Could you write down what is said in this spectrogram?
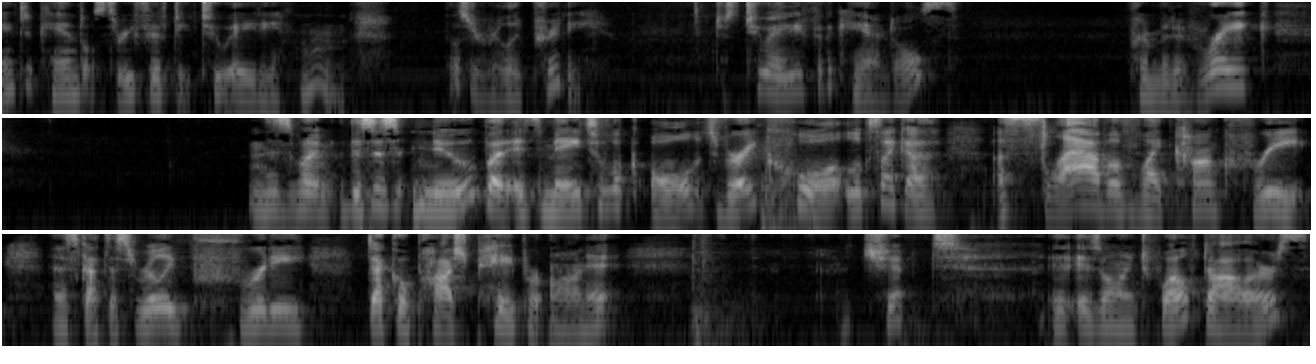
Painted candles, 350, 280. Hmm, those are really pretty. Just 280 for the candles. Primitive rake. And this is what I'm, this is new, but it's made to look old. It's very cool. It looks like a, a slab of like concrete. And it's got this really pretty decoupage paper on it. Chipped. It is only $12.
